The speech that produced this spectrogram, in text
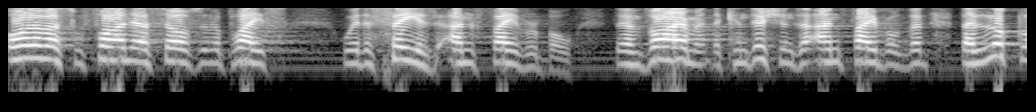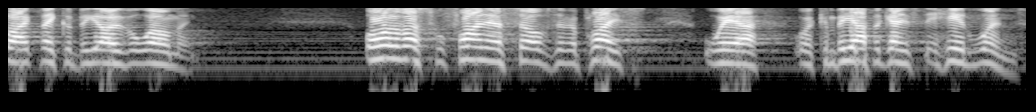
All of us will find ourselves in a place where the sea is unfavorable. The environment, the conditions are unfavorable. They look like they could be overwhelming. All of us will find ourselves in a place where we can be up against a headwind.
